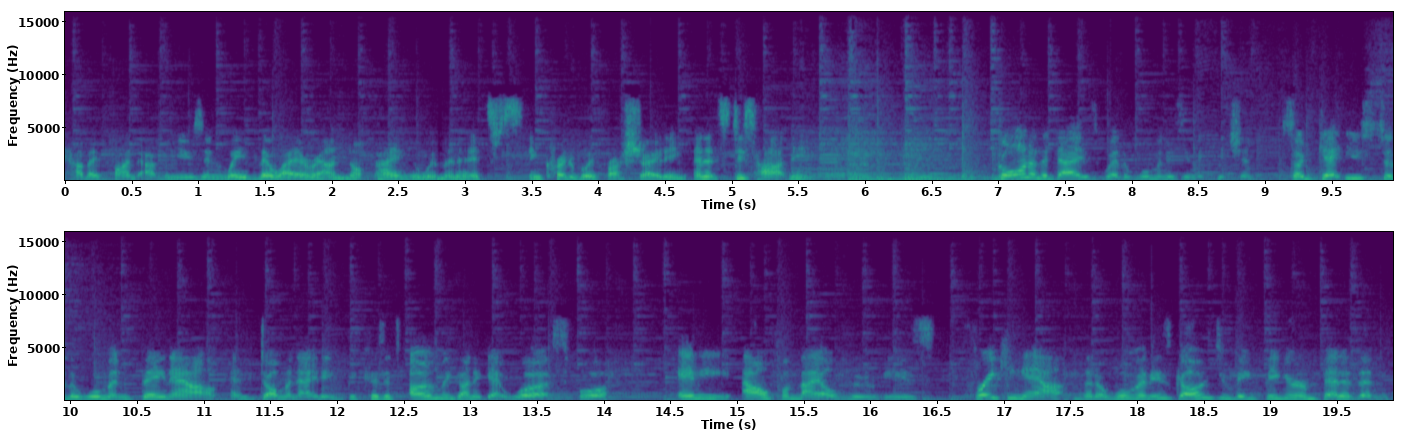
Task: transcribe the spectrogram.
how they find avenues and weave their way around not paying the women. It's incredibly frustrating and it's disheartening. Gone are the days where the woman is in the kitchen. So get used to the woman being out and dominating because it's only going to get worse for any alpha male who is freaking out that a woman is going to be bigger and better than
